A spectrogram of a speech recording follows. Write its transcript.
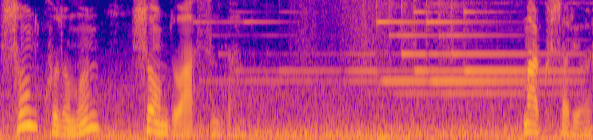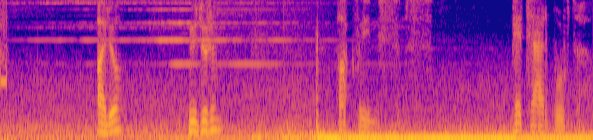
son kulumun son duasından. Markus arıyor. Alo, müdürüm. Haklıymışsınız. Peter burada.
